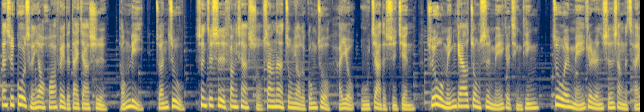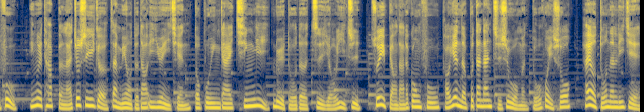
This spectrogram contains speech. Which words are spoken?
但是过程要花费的代价是同理、专注。甚至是放下手上那重要的工作，还有无价的时间，所以我们应该要重视每一个倾听，作为每一个人身上的财富，因为它本来就是一个在没有得到意愿以前都不应该轻易掠夺的自由意志。所以表达的功夫，考验的不单单只是我们多会说，还有多能理解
